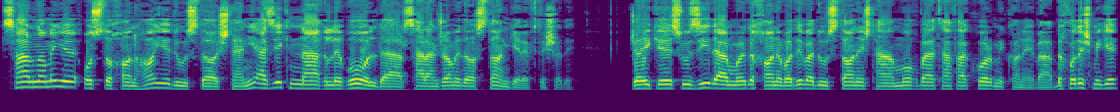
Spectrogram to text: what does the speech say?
سرنامه استخوانهای دوست داشتنی از یک نقل قول در سرانجام داستان گرفته شده. جایی که سوزی در مورد خانواده و دوستانش تعمق و تفکر می‌کنه و به خودش میگه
